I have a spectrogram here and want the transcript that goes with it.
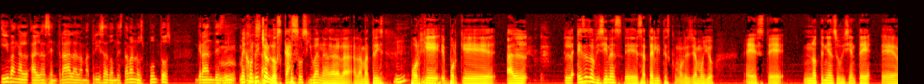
iban a, la central, a la matriz, a donde estaban los puntos grandes. Mm, mejor dicho, los casos iban a dar a la, matriz, porque, porque al, esas oficinas eh, satélites, como les llamo yo, este, no tenían suficiente... Eh,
